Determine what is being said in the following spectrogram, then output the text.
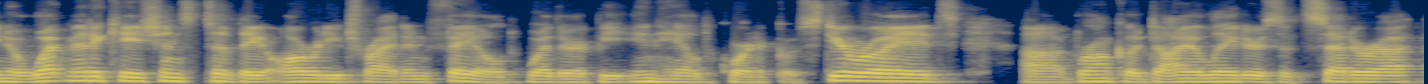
You know, what medications have they already tried and failed? Whether it be inhaled corticosteroids, uh, bronchodilators, et cetera.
